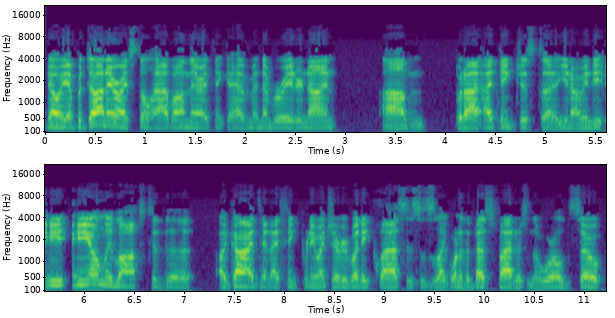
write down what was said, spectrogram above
no, yeah, but Donaire I still have on there. I think I have him at number eight or nine. Um, but I, I think just uh, you know, I mean, he he only lost to the a guy that I think pretty much everybody classes as like one of the best fighters in the world. So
